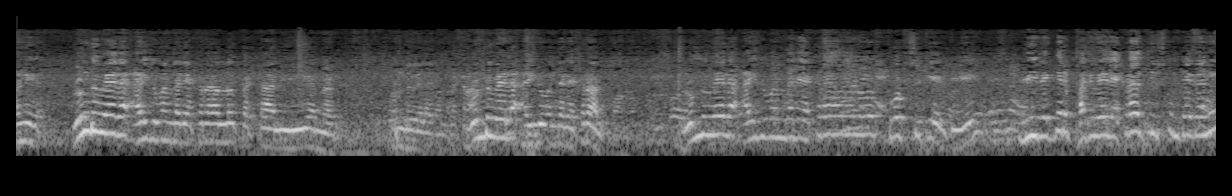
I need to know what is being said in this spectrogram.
అని రెండు వేల ఐదు వందల ఎకరాల్లో పెట్టాలి అన్నాడు. రెండు వేల ఐదు వందల ఎకరాలు. రెండు వేల ఐదు వందల ఎకరాలలో స్పోర్ట్స్ ఏంటి మీ దగ్గర పదివేల ఎకరాలు తీసుకుంటే గాని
